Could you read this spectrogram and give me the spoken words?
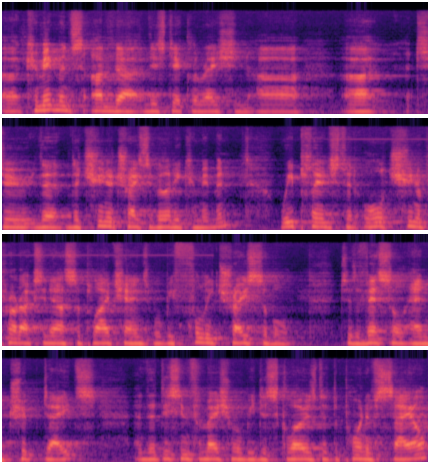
uh, commitments under this declaration are uh, to the, the tuna traceability commitment. We pledge that all tuna products in our supply chains will be fully traceable to the vessel and trip dates and that this information will be disclosed at the point of sale,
